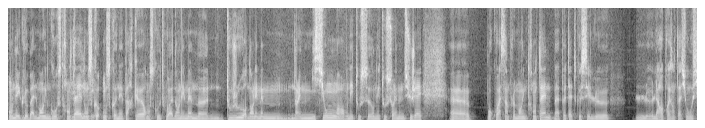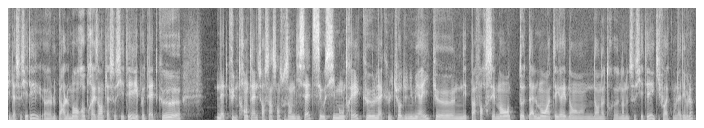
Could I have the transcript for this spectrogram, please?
on est globalement une grosse trentaine. On se, on se, connaît par cœur, on se côtoie dans les mêmes, euh, toujours dans les mêmes, dans les mêmes missions. On est tous, on est tous sur les mêmes sujets. Euh, pourquoi simplement une trentaine? Bah, Peut-être que c'est le, la représentation aussi de la société. le Parlement représente la société et peut-être que n'être qu'une trentaine sur 577, c'est aussi montrer que la culture du numérique euh, n'est pas forcément totalement intégrée dans, notre, société et qu'il faudrait qu'on la développe.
